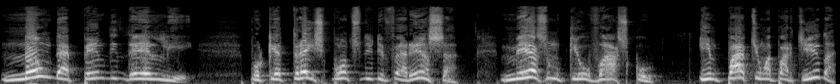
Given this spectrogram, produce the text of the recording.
não depende dele. Porque três pontos de diferença, mesmo que o Vasco empate uma partida,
